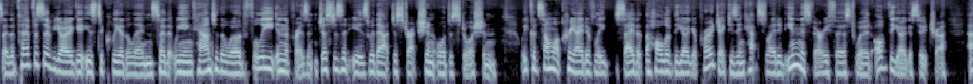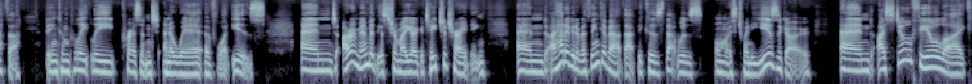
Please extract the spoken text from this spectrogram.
So, the purpose of yoga is to clear the lens so that we encounter the world fully in the present, just as it is, without distraction or distortion. We could somewhat creatively say that the whole of the yoga project is encapsulated in this very first word of the Yoga Sutra, atha, being completely present and aware of what is. And I remember this from my yoga teacher training. And I had a bit of a think about that because that was almost 20 years ago. And I still feel like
